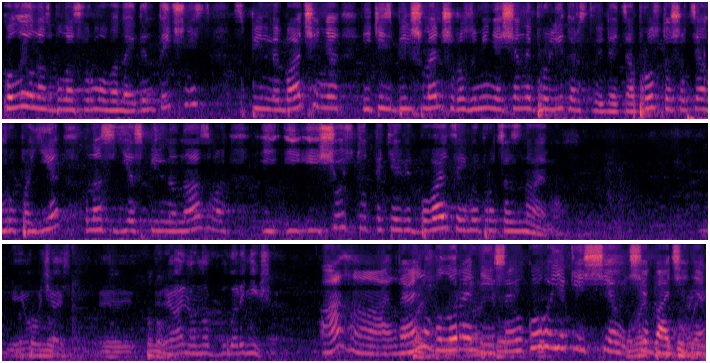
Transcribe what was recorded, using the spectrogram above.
Коли у нас була сформована ідентичність, спільне бачення, якісь більш-менш розуміння ще не про лідерство йдеться, а просто що ця група є, у нас є спільна назва, і, і, і щось тут таке відбувається, і ми про це знаємо. Я вибачаюсь, е, реально воно було раніше. Ага, реально було раніше. У кого якісь ще, ще бачення?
